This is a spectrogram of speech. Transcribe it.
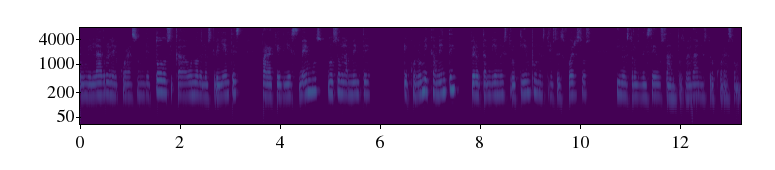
un milagro en el corazón de todos y cada uno de los creyentes para que diezmemos no solamente económicamente, pero también nuestro tiempo, nuestros esfuerzos y nuestros deseos santos, ¿verdad? Nuestro corazón.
